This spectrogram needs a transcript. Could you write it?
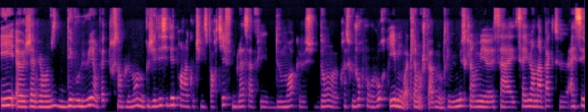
et euh, j'avais envie d'évoluer en fait tout simplement. Donc j'ai décidé de prendre un coaching sportif. Donc là ça fait deux mois que je suis dedans euh, presque jour pour jour. Et bon bah clairement je peux pas vous montrer mes muscles, hein, mais euh, ça, ça a eu un impact assez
